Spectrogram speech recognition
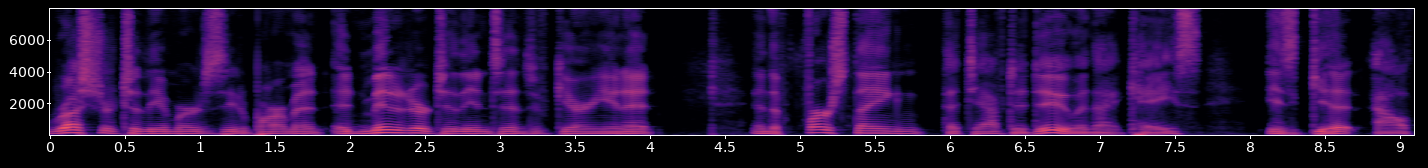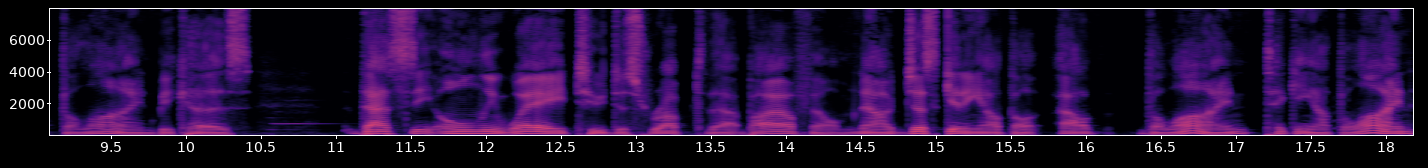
Rushed her to the emergency department, admitted her to the intensive care unit. And the first thing that you have to do in that case is get out the line because that's the only way to disrupt that biofilm. Now, just getting out the out the line, taking out the line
